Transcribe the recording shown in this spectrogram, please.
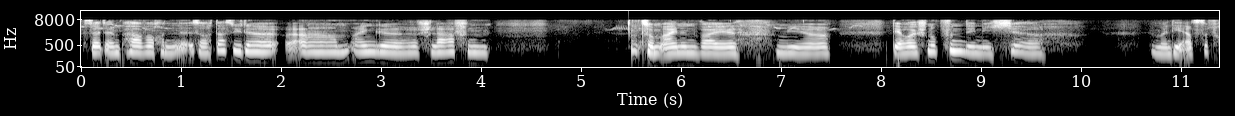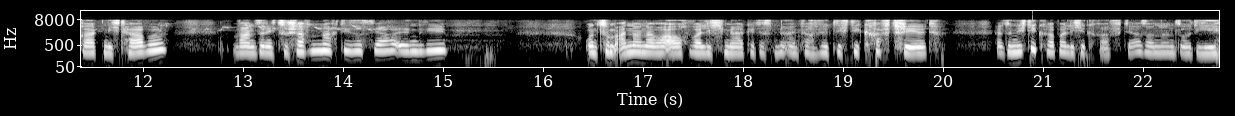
seit ein paar Wochen ist auch das wieder ähm, eingeschlafen. Zum einen, weil mir der Heuschnupfen, den ich, äh, wenn man die Ärzte fragt, nicht habe, wahnsinnig zu schaffen macht dieses Jahr irgendwie. Und zum anderen aber auch, weil ich merke, dass mir einfach wirklich die Kraft fehlt. Also nicht die körperliche Kraft, ja, sondern so die,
